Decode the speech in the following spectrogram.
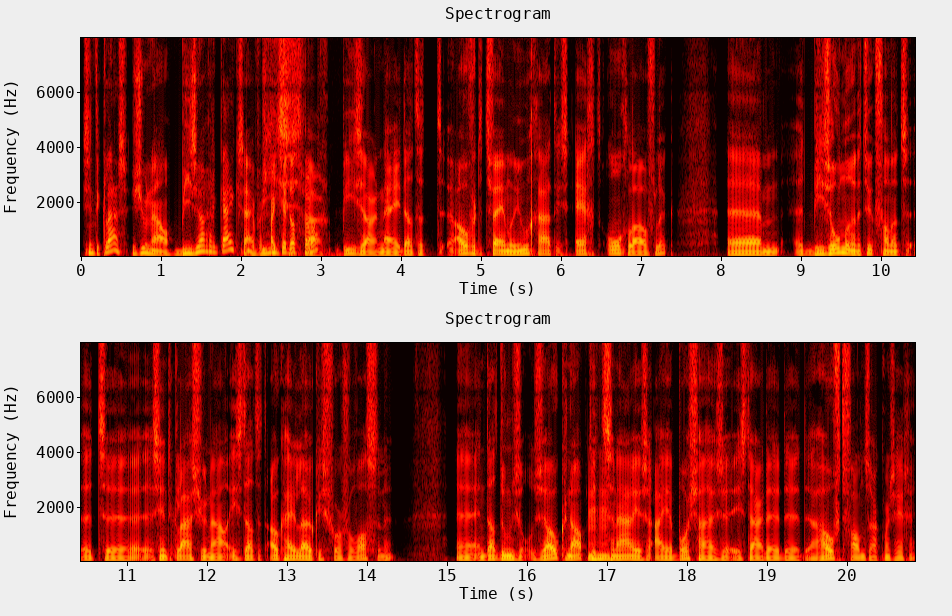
Sinterklaasjournaal. Bizarre kijkcijfers. Had je dat Bizar, verwacht? Bizar, nee. Dat het over de 2 miljoen gaat is echt ongelooflijk. Ehm, het bijzondere natuurlijk van het, het eh, Sinterklaasjournaal is dat het ook heel leuk is voor volwassenen. Eh, en dat doen ze zo knap. Mhm. Dit scenario is Aya Boshuizen is daar de, de, de hoofd van, zou ik maar zeggen.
